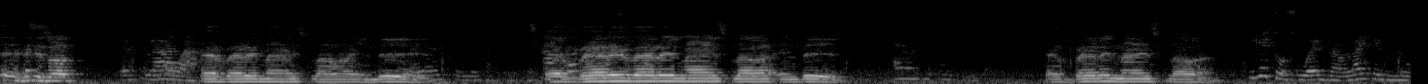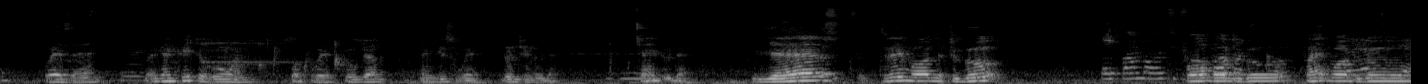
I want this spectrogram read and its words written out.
Hey, this is what? A flower. A very nice flower indeed. have to look at it. A very, very nice flower indeed. I. A very nice flower. If it was words, I would like it more. Where's eh? Mm. You can create your own software program and use words. Don't you know that? Can you do that? Yes. Three more to go. Eight, four more to Four go. more to go. Five more to go.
